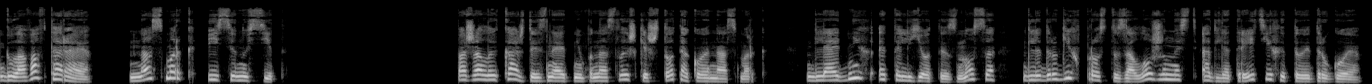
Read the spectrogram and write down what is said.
Глава вторая. Насморк и синусит. Пожалуй, каждый знает не понаслышке, что такое насморк. Для одних это льет из носа, для других просто заложенность, а для третьих и то, и другое.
